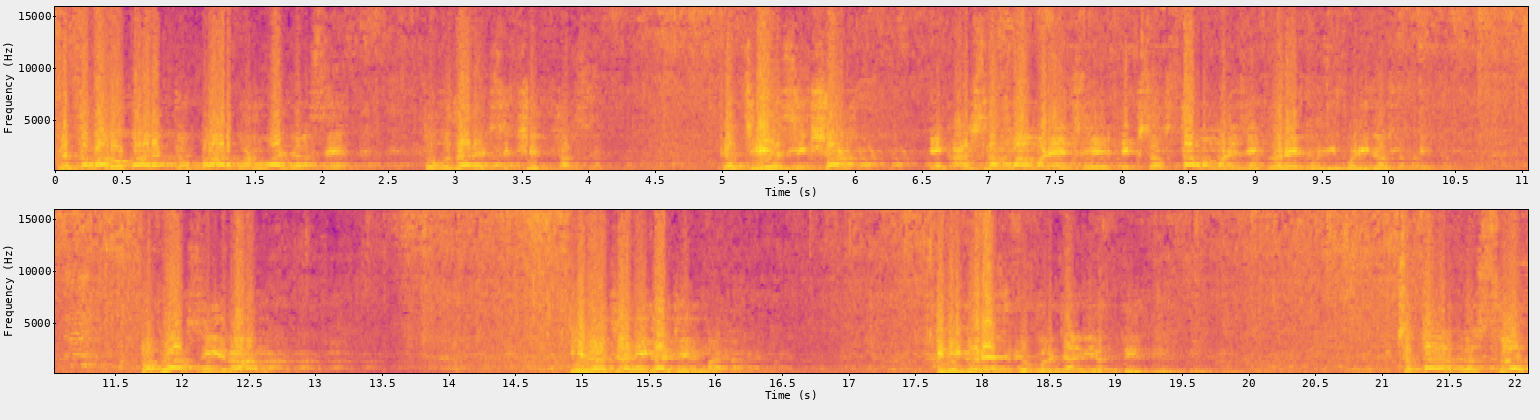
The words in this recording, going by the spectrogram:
એટલે તમારો બાળક જો બહાર ભણવા જશે, તો વધારે શિક્ષિત થશે. કે જે શિક્ષણ એક આશ્રમમાં મળે છે, એક સંસ્થામાં મળે છે, ઘરે કોઈ મળી ન શકે. ભગવાન શ્રી રામ. એ રાજાની ઘર જેલમાં હતા. એની ઘરે સ્કૂલ કોલેજ આવી શકતી હતી. છતાં દશરથ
